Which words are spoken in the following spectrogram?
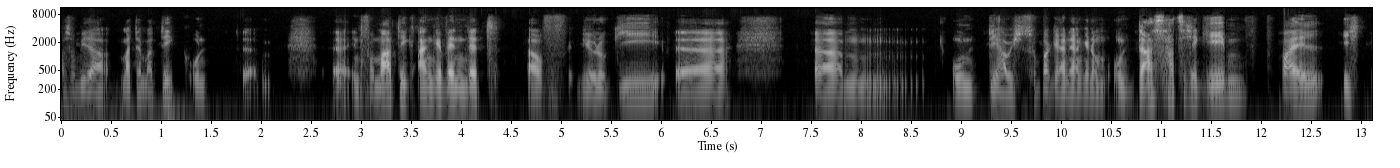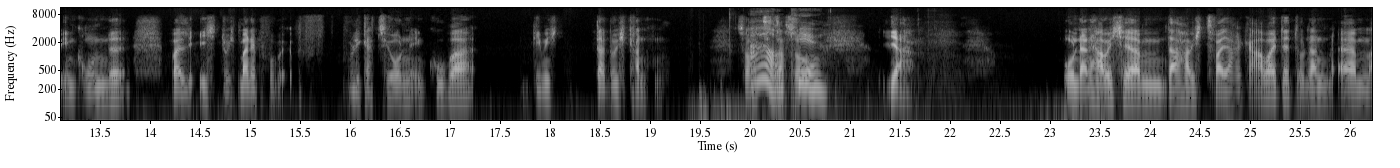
Also wieder Mathematik und ähm, äh, Informatik angewendet auf Biologie äh, ähm, und die habe ich super gerne angenommen. Und das hat sich ergeben, weil ich im Grunde, weil ich durch meine Publikationen in Kuba, die mich dadurch kannten. So hat ah, sich das okay. so. Ja. Und dann habe ich, ähm, da habe ich zwei Jahre gearbeitet und dann ähm,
